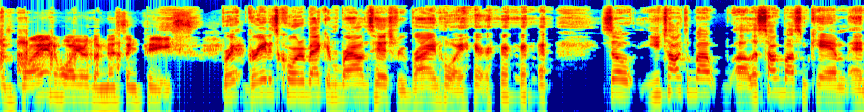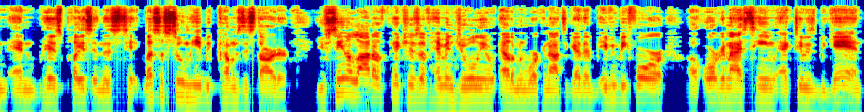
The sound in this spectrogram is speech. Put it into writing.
was Brian Hoyer the missing piece? Greatest quarterback in Browns history, Brian Hoyer. So you talked about uh, let's talk about some Cam and and his place in this. Let's assume he becomes the starter. You've seen a lot of pictures of him and Julian Edelman working out together, even before uh, organized team activities began.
